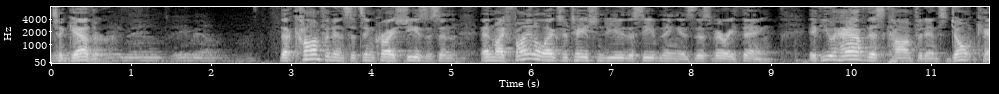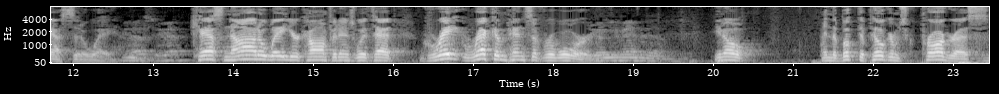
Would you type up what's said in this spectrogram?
together. The confidence that's in Christ Jesus. And, and my final exhortation to you this evening is this very thing. If you have this confidence, don't cast it away. Cast not away your confidence with that great recompense of reward. You know, in the book The Pilgrim's Progress,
